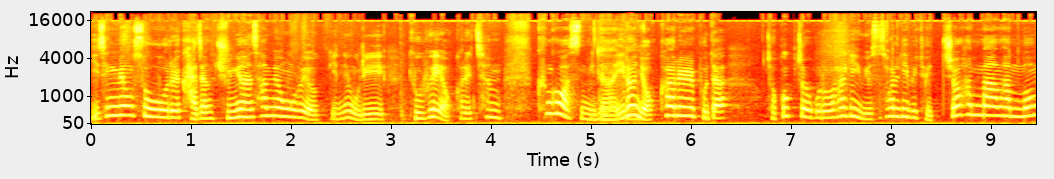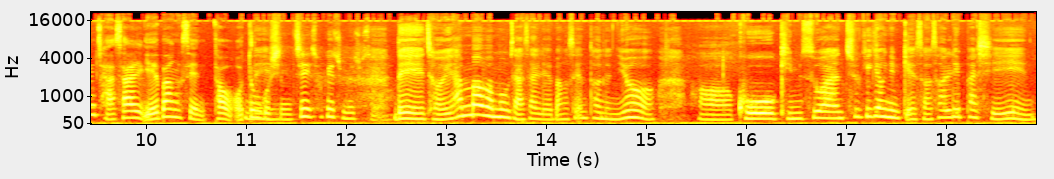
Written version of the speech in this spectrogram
이 생명수호를 가장 중요한 사명으로 여기는 우리 교회의 역할이 참 큰 것 같습니다. 네. 이런 역할을 보다 적극적으로 하기 위해서 설립이 됐죠. 한마음 한몸 자살 예방 센터 어떤 네. 곳인지 소개 좀 해주세요. 네, 저희 한마음 한몸 자살 예방 센터는요. 어, 고 김수환 추기경님께서 설립하신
